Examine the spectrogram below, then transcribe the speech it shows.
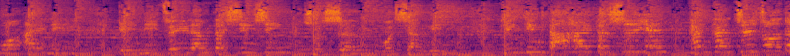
我爱你；给你最亮的星星，说声我想你。听听大海的誓言，看看执着的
